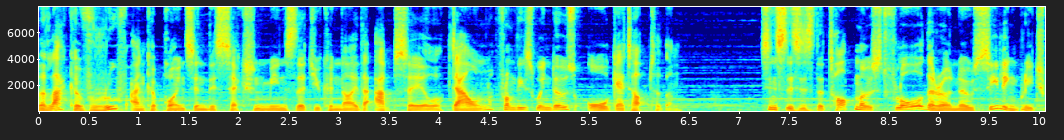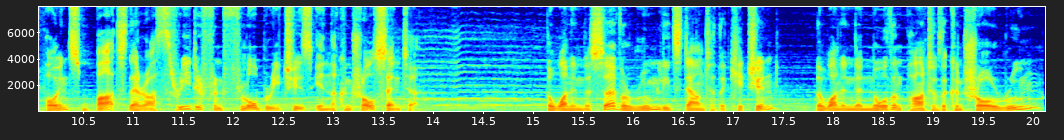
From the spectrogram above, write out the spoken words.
The lack of roof anchor points in this section means that you can neither abseil down from these windows or get up to them. Since this is the topmost floor, there are no ceiling breach points, but there are three different floor breaches in the control center. The one in the server room leads down to the kitchen, the one in the northern part of the control room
